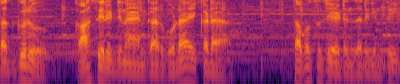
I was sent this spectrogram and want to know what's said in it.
సద్గురు కాశీరెడ్డి నాయన్ గారు కూడా ఇక్కడ తపస్సు చేయడం జరిగింది.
